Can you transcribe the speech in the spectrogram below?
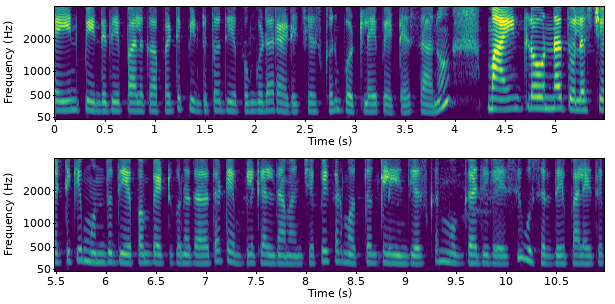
మెయిన్ పిండి దీపాలు కాబట్టి పిండితో దీపం కూడా రెడీ చేసుకొని బొట్లై పెట్టేశాను. మా ఇంట్లో ఉన్న తులసి చెట్టుకి ముందు దీపం పెట్టుకున్న తర్వాత టెంపుల్కి వెళ్దామని చెప్పి ఇక్కడ మొత్తం క్లీన్ చేసుకొని ముగ్గది వేసి ఉసిరి దీపాలు అయితే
